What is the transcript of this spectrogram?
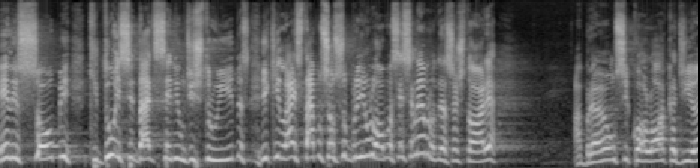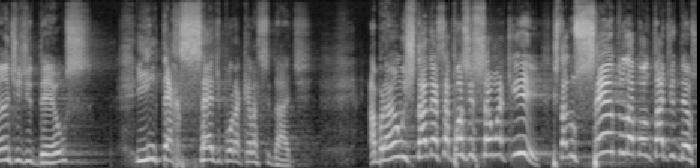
ele soube que duas cidades seriam destruídas e que lá estava o seu sobrinho Ló. Vocês se lembram dessa história? Abraão se coloca diante de Deus e intercede por aquela cidade. Abraão está nessa posição aqui, está no centro da vontade de Deus.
